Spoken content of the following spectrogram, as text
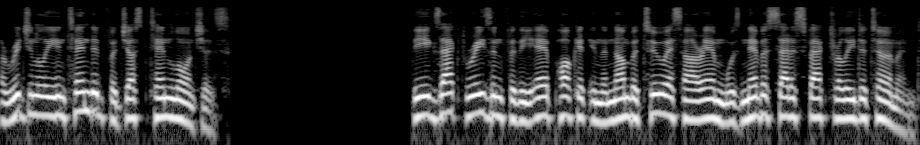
originally intended for just 10 launches. The exact reason for the air pocket in the number 2 SRM was never satisfactorily determined.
